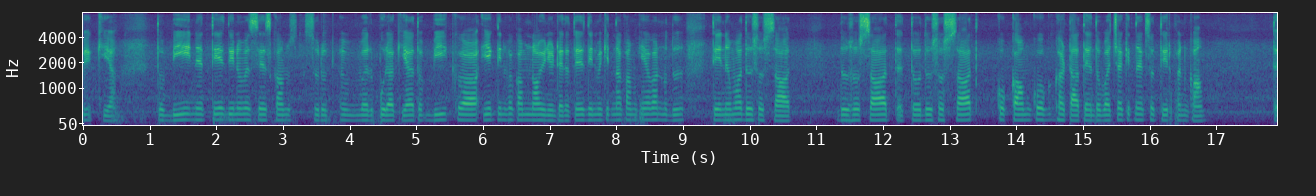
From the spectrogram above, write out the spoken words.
किया। तो बी ने तेईस दिनों में शेष काम शुरू पूरा किया तो बी का एक दिन का काम नौ यूनिट है तो तेईस दिन में कितना काम किया होगा? तेनमा दो सौ सात। दो सौ सात तो दो सौ सात को काम को घटाते हैं तो बच्चा कितना? एक सौ तिरपन काम। तो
